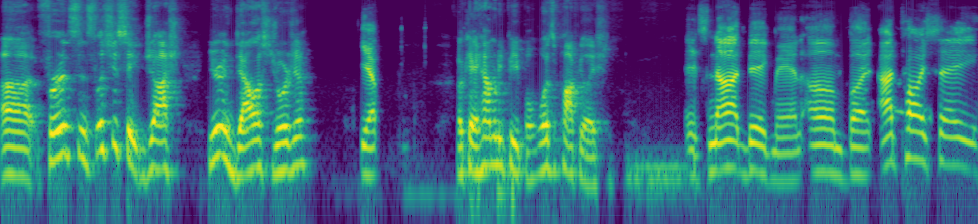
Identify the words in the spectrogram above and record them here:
Uh, for instance, let's just say, Josh, you're in Dallas, Georgia. Yep. Okay, how many people? What's the population? It's not big, man. Um, but I'd probably say,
